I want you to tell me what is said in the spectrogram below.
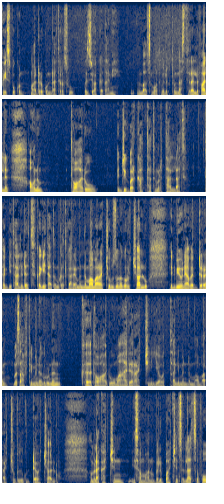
ፌስቡኩን ማድረጉ እንዳትረሱ በዚሁ አጋጣሚ በአጽንኦት መልእክቱ እናስተላልፋለን። አሁንም ተዋህዶ እጅግ በርካታ ትምህርት አላት። ከጌታ ልደት ከጌታ ጥምቀት ጋር የምንማማራቸው ብዙ ነገሮች አሉ። እድሜውን ያበድረን መጽሐፍት የሚነግሩንን ከተዋህዶ ማህደራችን እያወጣን የምንማማራቸው ብዙ ጉዳዮች አሉ። አምላካችን የሰማኑ በልባችን ጽላት ጽፎ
